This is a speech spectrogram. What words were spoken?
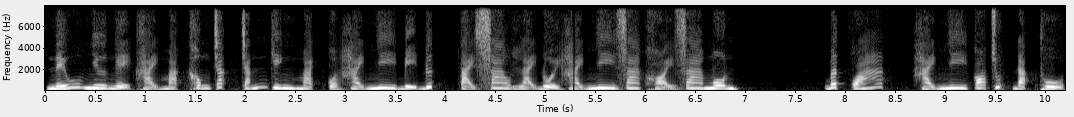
Nếu như nghệ khải mạc không chắc chắn kinh mạch của Hải Nhi bị đứt, tại sao lại đuổi Hải Nhi ra khỏi gia môn? Bất quá, Hải Nhi có chút đặc thù,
